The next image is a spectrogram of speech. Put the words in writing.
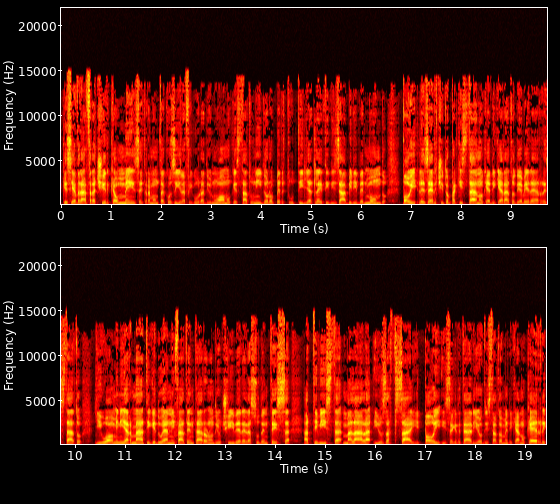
che si avrà fra circa un mese. Tramonta così la figura di un uomo che è stato un idolo per tutti gli atleti disabili del mondo. Poi l'esercito pakistano che ha dichiarato di aver arrestato gli uomini armati che due anni fa tentarono di uccidere la studentessa attivista Malala Yousafzai, poi il segretario di Stato americano Kerry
